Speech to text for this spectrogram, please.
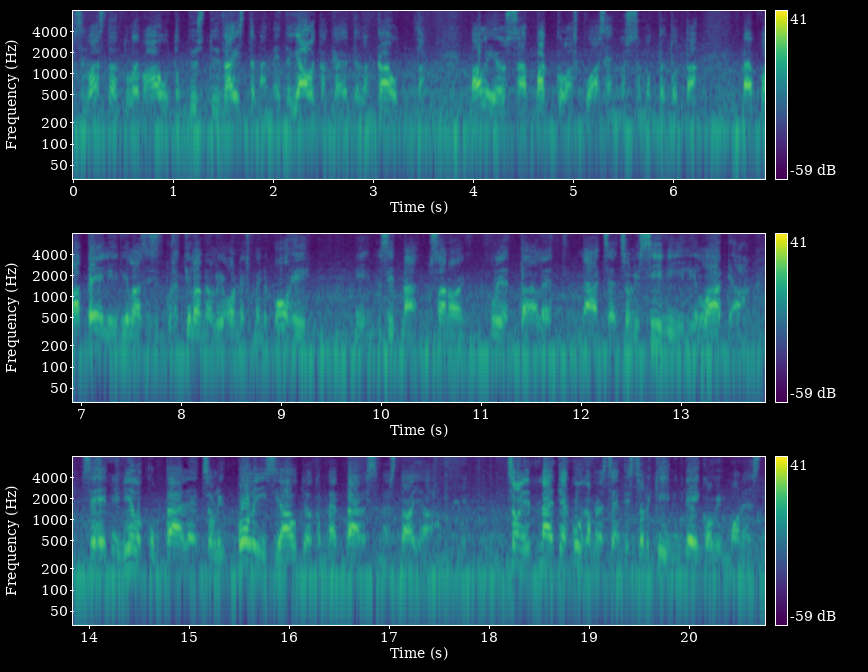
se vastaan tuleva auto pystyy väistämään meitä jalkakäytävän kautta. Mä olin jossain pakkolaskuasennossa, mutta tota, mä vaan peiliin vilasin, sit kun se tilanne oli onneksi mennyt ohi, niin sitten mä sanoin kuljettajalle, että näet sä, että se oli siviili lada. Se heitti vilkun päälle, että se oli poliisiauto, joka mä päälle se ajaa. Se oli, mä en tiedä kuinka monesta sentistä se oli kiinni, mutta ei kovin monesta.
